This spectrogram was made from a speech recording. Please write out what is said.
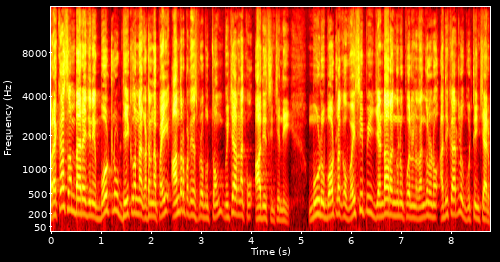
ప్రకాశం బ్యారేజీని బోట్లు ఢీకొన్న ఘటనపై ఆంధ్రప్రదేశ్ ప్రభుత్వం విచారణకు ఆదేశించింది. మూడు బోట్లకు వైసీపీ జెండా రంగును పోలిన రంగులను అధికారులు గుర్తించారు.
